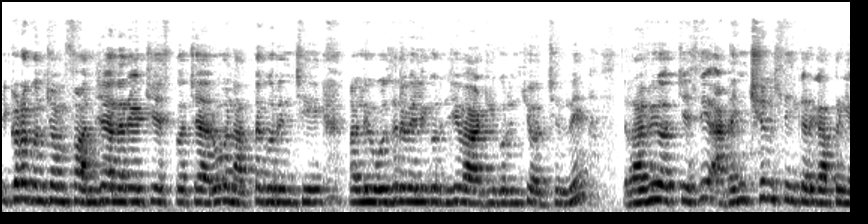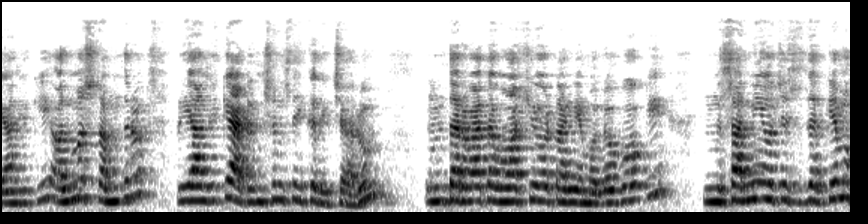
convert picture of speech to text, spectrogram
ఇక్కడ కొంచెం ఫన్ జనరేట్ చేసుకొచ్చారు. నత్త గురించి మళ్ళీ ఊసరవెల్లి గురించి వాటి గురించి వచ్చింది. రవి వచ్చేసి అటెన్షన్ సీకర్గా ప్రియాంకకి ఆల్మోస్ట్ అందరూ ప్రియాంకకి అటెన్షన్ సీకర్ ఇచ్చారు. తర్వాత వాచ్ యువర్ టంగ్ ఏమో లోగోకి. సన్నీ వచ్చేసేసరికి ఏమో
